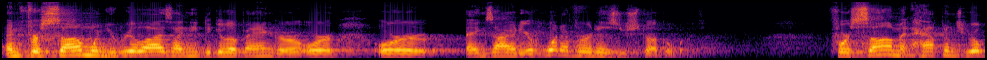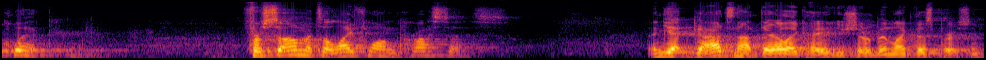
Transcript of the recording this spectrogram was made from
and for some, when you realize I need to give up anger or, or anxiety or whatever it is you struggle with, for some, it happens real quick. For some, it's a lifelong process. And yet, God's not there like, hey, you should have been like this person.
